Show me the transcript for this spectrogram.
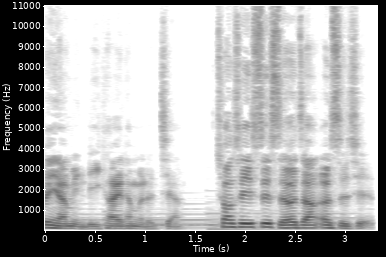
便雅悯离开他们的家。创世四十二章二十节，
